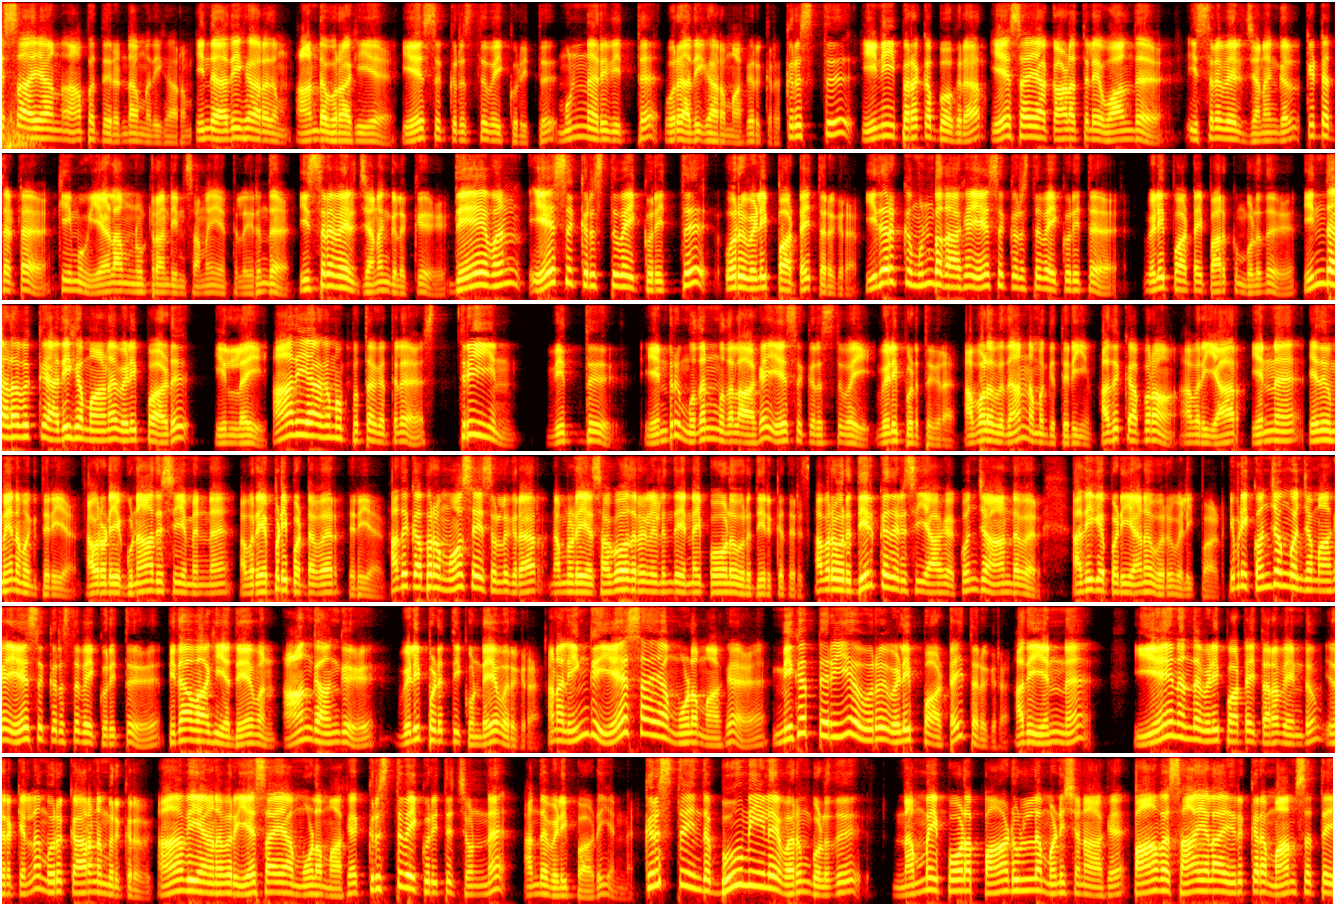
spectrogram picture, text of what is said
ஏசாயா நாற்பத்தி இரண்டாம் அதிகாரம். இந்த அதிகாரம் ஆண்டவராகிய இயேசு கிறிஸ்துவை குறித்து முன்னறிவித்த ஒரு அதிகாரமாக இருக்கிறது. கிறிஸ்து இனி பிறக்க போகிறார். ஏசாயா காலத்திலே வாழ்ந்த இஸ்ரவேல் ஜனங்கள் கிட்டத்தட்ட கிமு ஏழாம் நூற்றாண்டின் சமயத்தில் இருந்த இஸ்ரவேல் ஜனங்களுக்கு தேவன் இயேசு கிறிஸ்துவை குறித்து ஒரு வெளிப்பாட்டை தருகிறார். இதற்கு முன்பதாக இயேசு கிறிஸ்துவை குறித்த வெளிப்பாட்டை பார்க்கும் பொழுது இந்த அளவுக்கு அதிகமான வெளிப்பாடு இல்லை. ஆதியாகம புத்தகத்துல ஸ்திரீயின் வித்து என்று முதன் முதலாக இயேசு கிறிஸ்துவை வெளிப்படுத்துகிறார். அவ்வளவுதான் நமக்கு தெரியும். அதுக்கப்புறம் அவர் யார்? என்ன? எதுவுமே நமக்கு தெரியாது. அவருடைய குணாதிசயம் என்ன? அவர் எப்படிப்பட்டவர்? தெரியாது. அதுக்கப்புறம் மோசை சொல்லுகிறார் நம்மளுடைய சகோதரர்களிலிருந்து என்னை போல ஒரு தீர்க்கதரிசி. அவர் ஒரு தீர்க்கதரிசியாக கொஞ்சம் ஆண்டவர் அதிகப்படியான ஒரு வெளிப்பாடு. இப்படி கொஞ்சம் கொஞ்சமாக இயேசு கிறிஸ்துவை குறித்து பிதாவாகிய தேவன் ஆங்காங்கு வெளிப்படுத்தி கொண்டே வருகிறார். ஆனால் இங்கு ஏசாயா மூலமாக மிகப்பெரிய ஒரு வெளிப்பாட்டை தருகிறார். அது என்ன? ஏன் அந்த வெளிப்பாட்டை தர வேண்டும்? இதற்கெல்லாம் ஒரு காரணம் இருக்கிறது. ஆவியானவர் ஏசாயா மூலமாக கிறிஸ்துவை குறித்து சொன்ன அந்த வெளிப்பாடு என்ன? கிறிஸ்து இந்த பூமியிலே வரும் பொழுது நம்மை போல பாடுள்ள மனுஷனாக பாவ சாயலா இருக்கிற மாம்சத்தை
